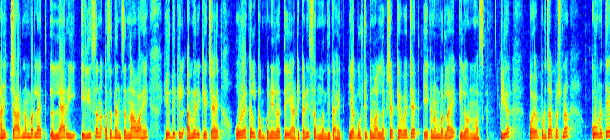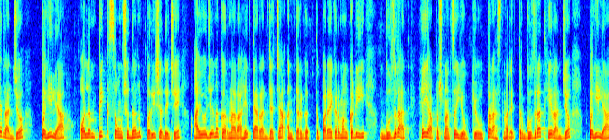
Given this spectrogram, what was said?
आणि चार नंबरला आहेत लॅरी इलिसन असं त्यांचं नाव आहे. हे देखील अमेरिकेचे आहेत. ओरॅकल कंपनीला ते या ठिकाणी संबंधित आहेत. या गोष्टी तुम्हाला लक्षात ठेवायच्या आहेत. एक नंबरला आहे इलॉन मस्क. क्लिअर? पव्या पुढचा प्रश्न. कोणते राज्य पहिल्या ऑलिम्पिक संशोधन परिषदेचे आयोजन करणार आहे त्या राज्याच्या अंतर्गत? तर पर्याय क्रमांक डी गुजरात. हे या प्रश्नाचं योग्य उत्तर असणार आहे. तर गुजरात हे राज्य पहिल्या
